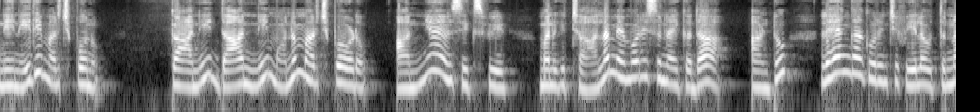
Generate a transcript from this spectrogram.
నేనేది మర్చిపోను. కానీ దాన్ని మనం మర్చిపోవడం అన్యాయం సిక్స్ ఫీట్. మనకి చాలా మెమొరీస్ ఉన్నాయి కదా అంటూ లెహంగా గురించి ఫీల్ అవుతున్న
